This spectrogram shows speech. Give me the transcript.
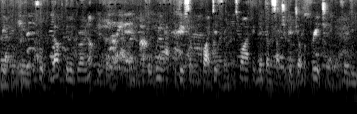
people who loved them and grown up with them that we have to do something quite different. That's why I think they've done such a good job of Preacher. They've really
